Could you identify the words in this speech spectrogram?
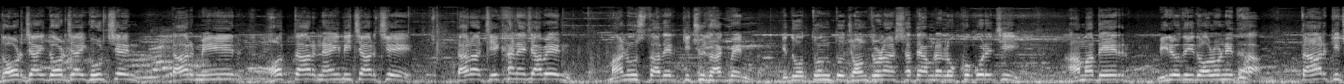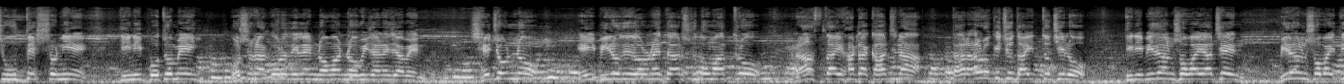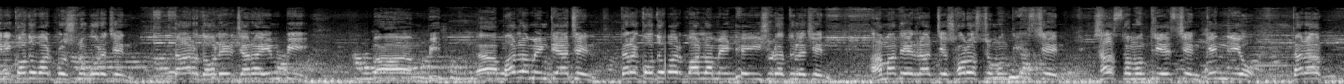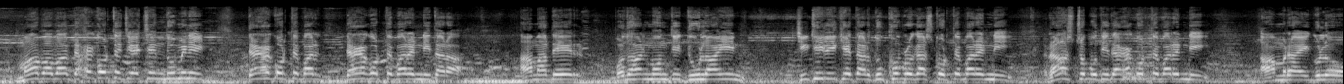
দরজায় দরজায় ঘুরছেন। তার মেয়ের হত্যার ন্যায় বিচার চেয়ে তারা যেখানে যাবেন, মানুষ তাদের কিছু থাকবেন। কিন্তু অত্যন্ত যন্ত্রণার সাথে আমরা লক্ষ্য করেছি, আমাদের বিরোধী দলনেতা তার কিছু উদ্দেশ্য নিয়ে তিনি প্রথমেই ঘোষণা করে দিলেন, নবান্ন অভিযানে যাবেন। সেজন্য এই বিরোধী দলনেতার শুধুমাত্র রাস্তায় হাঁটা কাজ না, তার আরও কিছু দায়িত্ব ছিল। তিনি বিধানসভায় আছেন। বিধানসভায় তিনি কতবার প্রশ্ন করেছেন? তার দলের যারা এমপি পার্লামেন্টে আছেন, তারা কতবার পার্লামেন্টে এই ইস্যুটা তুলেছেন? আমাদের রাজ্যে স্বরাষ্ট্রমন্ত্রী এসছেন, স্বাস্থ্যমন্ত্রী এসছেন, কেন্দ্রীয়, তারা মা বাবা দেখা করতে চেয়েছেন দু মিনিট, দেখা করতে পার, দেখা করতে পারেননি তারা। আমাদের প্রধানমন্ত্রী দু লাইন চিঠি লিখে তার দুঃখ প্রকাশ করতে পারেননি, রাষ্ট্রপতি দেখা করতে পারেননি। আমরা এগুলো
